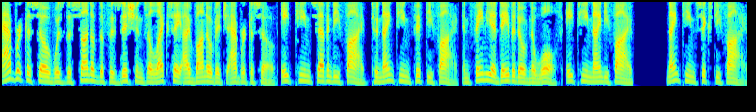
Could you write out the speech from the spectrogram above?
Abrikosov was the son of the physicians Alexey Ivanovich Abrikosov (1875–1955) and Fania Davidovna Wolf (1895–1965).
